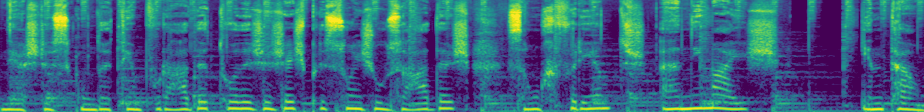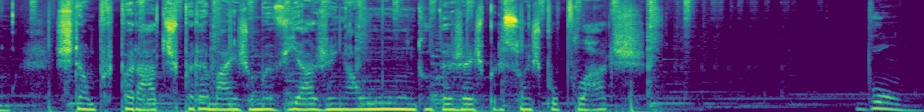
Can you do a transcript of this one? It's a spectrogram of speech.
Nesta segunda temporada, todas as expressões usadas são referentes a animais. Então, estão preparados para mais uma viagem ao mundo das expressões populares? Bom,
